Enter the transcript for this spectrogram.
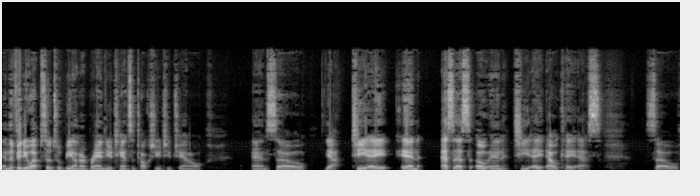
and the video episodes will be on our brand new Tansson Talks YouTube channel. And so, yeah, T A N S S O N T A L K S. So,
